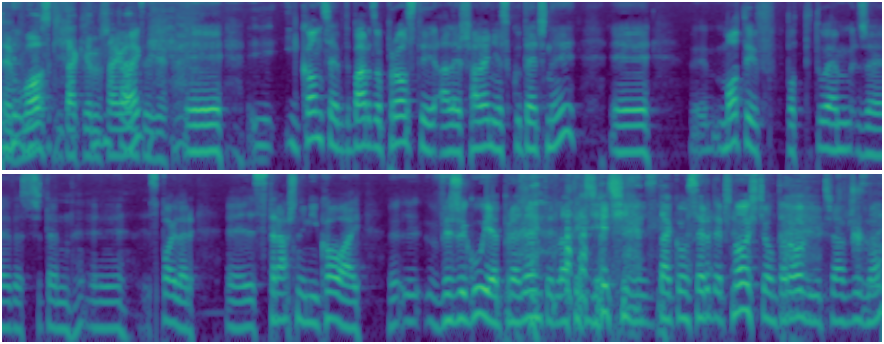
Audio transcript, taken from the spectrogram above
te włoski takie ruszające tak? się. Y, I koncept bardzo prosty, ale szalenie skuteczny. Y, motyw pod tytułem, że czy ten spoiler, straszny Mikołaj wyżyguje prezenty dla tych dzieci z taką serdecznością to robi, trzeba przyznać.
